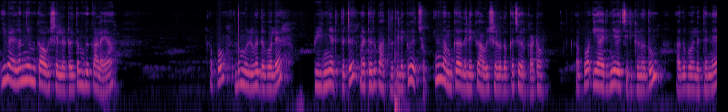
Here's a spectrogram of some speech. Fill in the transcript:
ഈ വെള്ളം നമുക്ക് ആവശ്യമില്ല കേട്ടോ. ഇത് നമുക്ക് കളയാം. അപ്പോൾ ഇത് മുഴുവൻ ഇതുപോലെ പിഴിഞ്ഞെടുത്തിട്ട് മറ്റൊരു പാത്രത്തിലേക്ക് വെച്ചു. ഇനി നമുക്ക് അതിലേക്ക് ആവശ്യമുള്ളതൊക്കെ ചേർക്കാം കേട്ടോ. അപ്പോൾ ഈ അരിഞ്ഞ് വെച്ചിരിക്കുന്നതും അതുപോലെ തന്നെ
